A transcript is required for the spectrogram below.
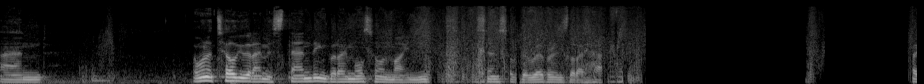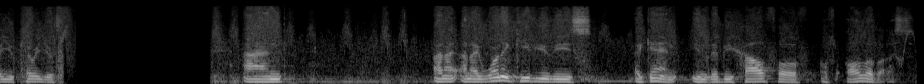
And I want to tell you that I'm standing, but I'm also on my knees, the sense of the reverence that I have. How you carry your and and I, and I want to give you these again in the behalf of, of all of us.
